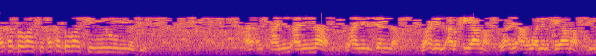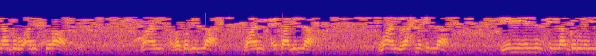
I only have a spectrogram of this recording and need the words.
ተከበባችሁ ተከበባችሁ የሚሉ ነው የሚመስሉት عن عن النار وعن الجنة وعن القيامة وعن أهوال القيامة سناظروا عن الصراط وعن غضب الله وعن عقاب الله وعن رحمة الله ይህን ይህንን ሲናገሩ ነብዩ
